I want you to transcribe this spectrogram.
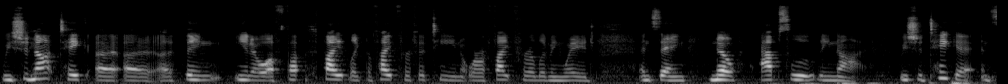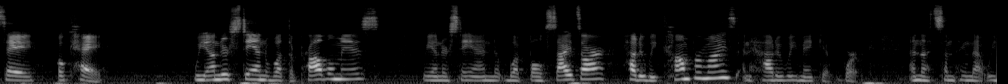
We should not take a, a, a thing, you know, a f- fight like the fight for 15 or a fight for a living wage and saying, no, absolutely not. We should take it and say, okay, we understand what the problem is. We understand what both sides are. How do we compromise and how do we make it work? And that's something that we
